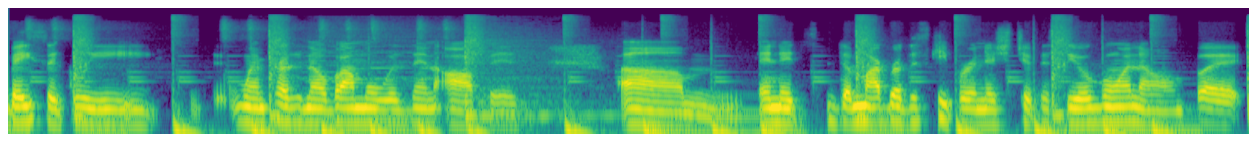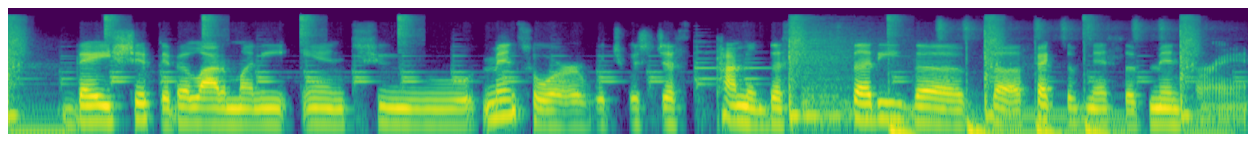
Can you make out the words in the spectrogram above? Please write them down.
basically, when President Obama was in office, um, and it's the My Brother's Keeper initiative is still going on, but they shifted a lot of money into mentor, which was just kind of the study the the effectiveness of mentoring.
